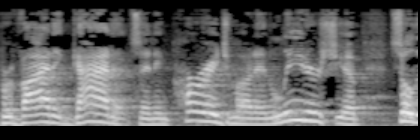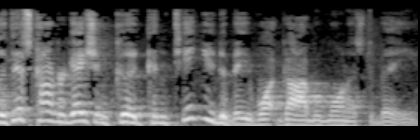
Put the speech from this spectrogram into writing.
provided guidance and encouragement and leadership so that this congregation could continue to be what God would want us to be.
